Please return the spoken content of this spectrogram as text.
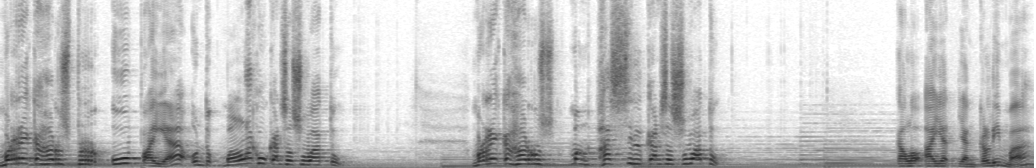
Mereka harus berupaya untuk melakukan sesuatu mereka harus menghasilkan sesuatu. Kalau ayat yang kelima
